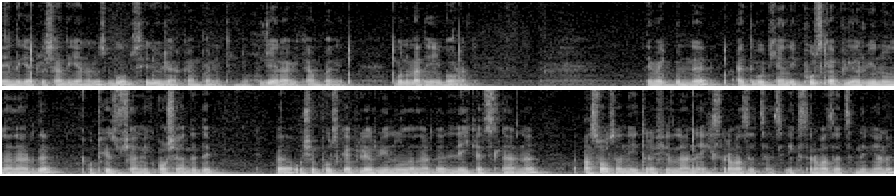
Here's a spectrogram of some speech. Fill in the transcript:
endi gaplashadiganimiz bu sellyulyar komponent ya'ni hujayraviy komponent. Bu nimadan iborat. Demak bunda aytib o'tgandek postkapillyar venullalarda o'tkazuvchanlik oshadi deb va o'sha postkapillyar venullalarda leykotsitlarni asosan neytrofillarni ekstravazatsiyasi ekstravazatsiya degani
